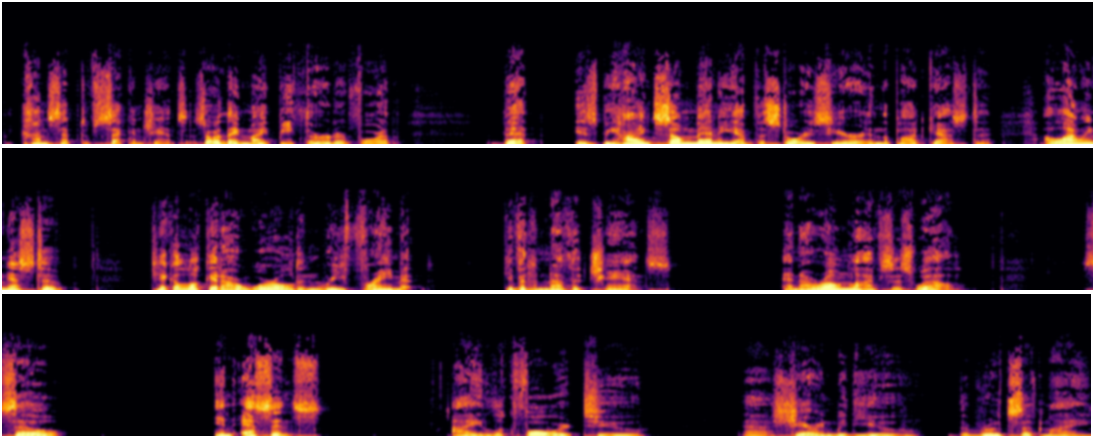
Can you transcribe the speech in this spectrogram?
the concept of second chances, or they might be third or fourth, that is behind so many of the stories here in the podcast, uh, allowing us to take a look at our world and reframe it, give it another chance, and our own lives as well. So, in essence, I look forward to uh, sharing with you the roots of my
